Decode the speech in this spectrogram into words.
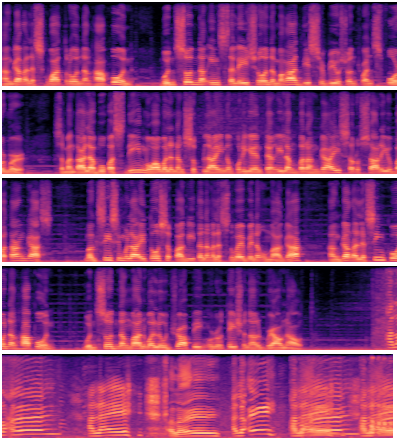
hanggang alas 4 ng hapon, bunsod ng installation ng mga distribution transformer. Samantala, bukas din, mawawala ng supply ng kuryente ang ilang barangay sa Rosario, Batangas. Magsisimula ito sa pagitan ng alas 9 ng umaga hanggang alas 5 ng hapon bunsod ng manual load dropping o rotational brownout. Alae! Alae! Alae! Alae! Alae! Alae!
